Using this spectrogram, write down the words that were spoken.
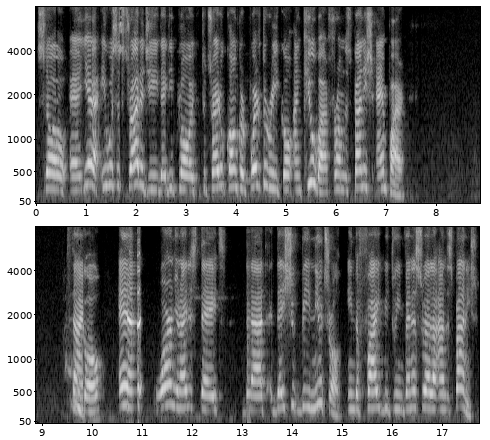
So uh, yeah, it was a strategy they deployed to try to conquer Puerto Rico and Cuba from the Spanish Empire. Time ago, and warn United States that they should be neutral in the fight between Venezuela and the Spanish.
